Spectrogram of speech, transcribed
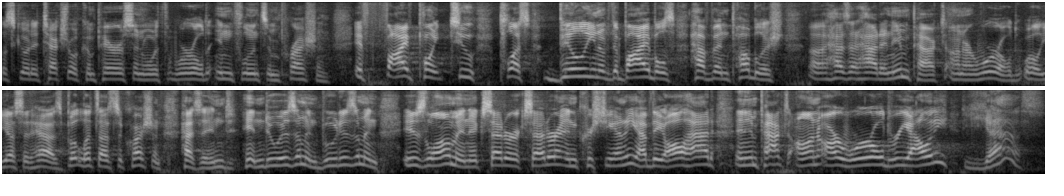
Let's go to textual comparison with world influence impression. If 5.2 plus billion of the Bibles have been published, uh, has it had an impact on our world? Well, yes, it has. But let's ask the question Has Hinduism and Buddhism and Islam and et cetera, et cetera, and Christianity, have they all had an impact on our world reality? Yes.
